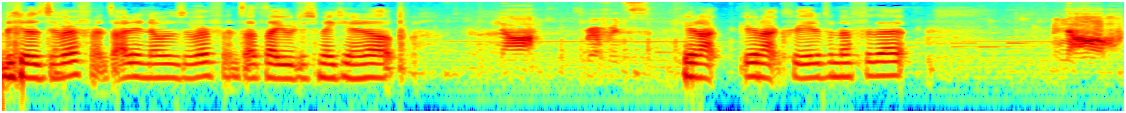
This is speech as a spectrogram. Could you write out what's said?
Because the reference. I didn't know it was a reference. I thought you were just making it up. Nah, reference. You're not. You're not creative enough for that. Nah.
